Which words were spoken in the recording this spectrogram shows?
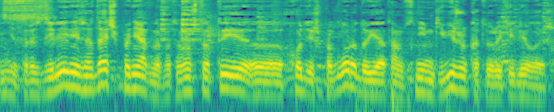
Нет, разделение задач понятно, потому что ты э, ходишь по городу, я там снимки вижу, которые ты делаешь.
